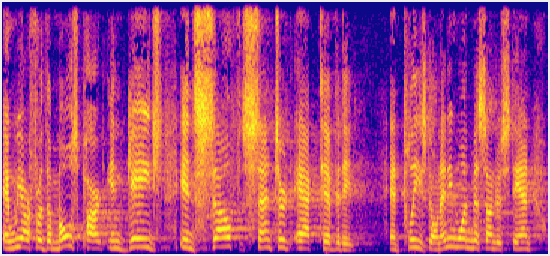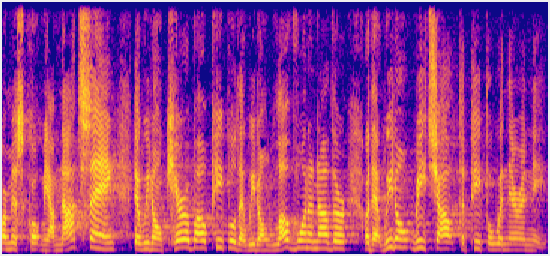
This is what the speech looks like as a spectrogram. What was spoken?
And we are, for the most part, engaged in self centered activity. And please don't anyone misunderstand or misquote me. I'm not saying that we don't care about people, that we don't love one another, or that we don't reach out to people when they're in need.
